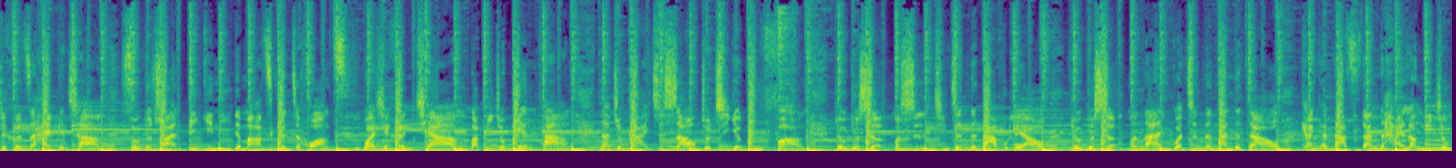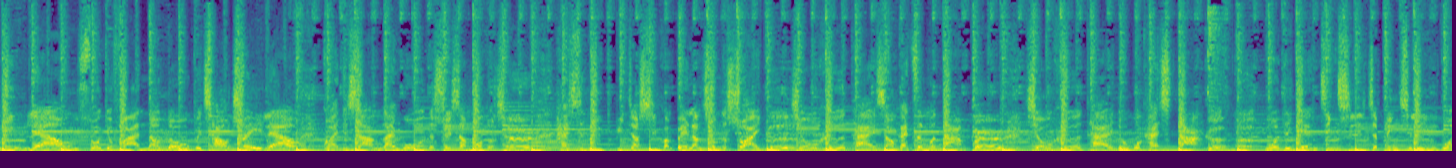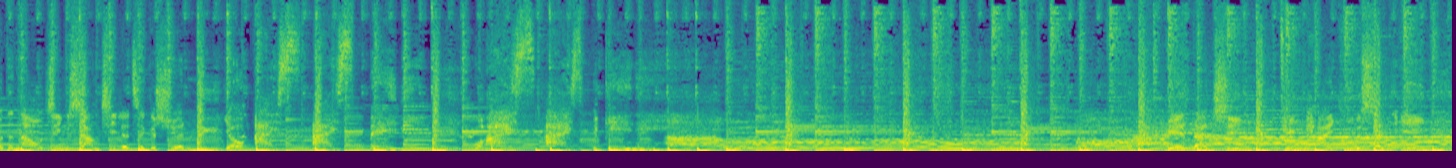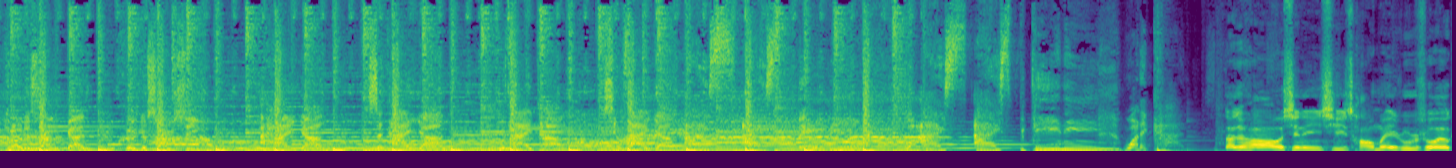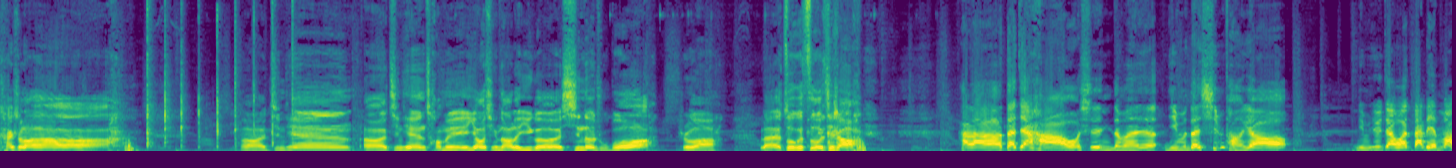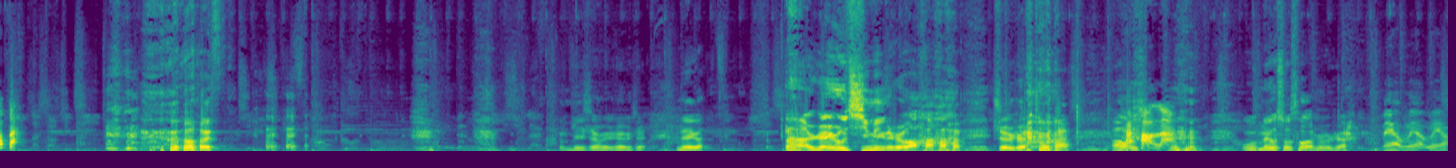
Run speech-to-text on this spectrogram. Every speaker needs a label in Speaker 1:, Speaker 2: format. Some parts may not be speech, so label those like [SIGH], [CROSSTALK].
Speaker 1: 适合在海边唱。所有穿比基尼的马子跟着晃，紫外线很强，把啤酒变烫，那就改吃烧酒，鸡也无妨。又有什么事情真的大不了？又有什么难关真的难得倒？看看大自然的海浪，你就明了，所有烦恼都被潮吹了。快点上来我的水上摩托车，还是你比较喜欢被浪冲的帅哥？酒喝太少该怎么打分？酒喝太多我开始打嗝。我的眼睛吃着冰淇淋，我的脑筋想起了这个旋律，有 ice ice baby，我 ice ice bikini。别担心，听海哭的声音，喝了伤肝，不喝又伤心。爱海洋，晒太阳，我在躺，心在痒。ice ice baby，我 ice ice bikini。我来看。
Speaker 2: 大家好，新的一期草莓如是说又开始啦！啊，今天啊，今天草莓邀请到了一个新的主播，是吧？来做个自我介绍。
Speaker 3: Hello，大家好，我是你的们你们的新朋友，你们就叫我大脸猫吧。[LAUGHS]
Speaker 2: 没事没事没事，那个啊，人如其名是吧？[LAUGHS] 是不是？然后
Speaker 3: 好啦，[LAUGHS]
Speaker 2: 我没有说错是不是？
Speaker 3: 没有没有没有，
